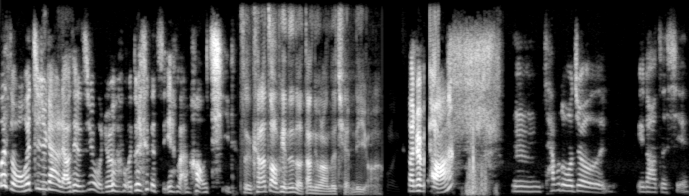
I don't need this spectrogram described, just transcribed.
为什么我会继续跟他聊天？是因为我觉得我对这个职业蛮好奇的。只看他照片，真的有当牛郎的潜力吗？完全没有啊。嗯，差不多就遇到这些，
